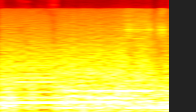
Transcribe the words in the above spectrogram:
Deus.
